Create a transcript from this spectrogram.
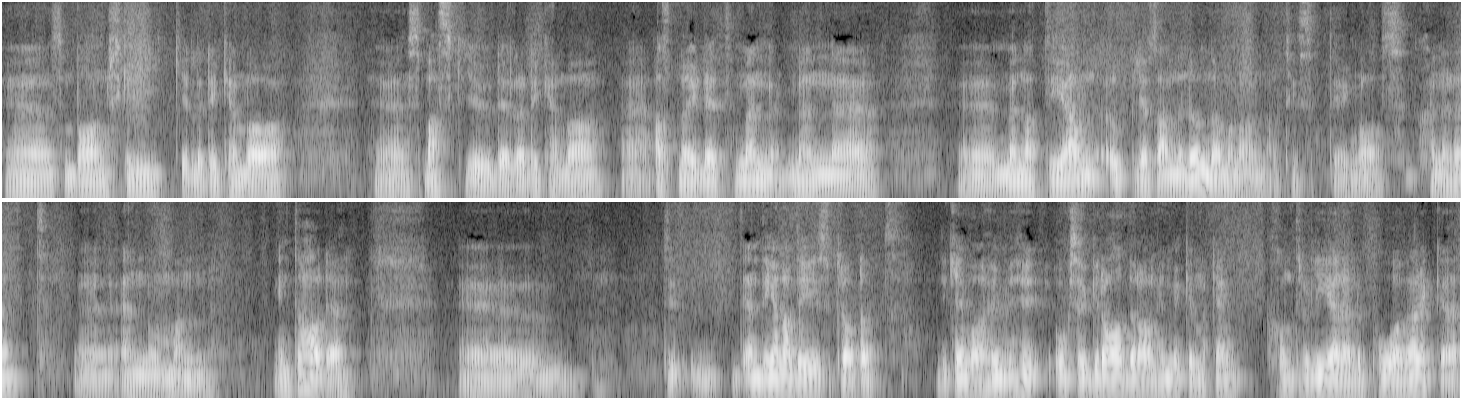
Eh, som barnskrik eller det kan vara eh, smaskljud eller det kan vara eh, allt möjligt. Men, men, eh, eh men att det an upplevs annorlunda om man har en autismdiagnos generellt eh, än om man inte har det. Eh, en del av det är ju såklart att det kan vara hur, också graden av hur mycket man kan kontrollera eller påverka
